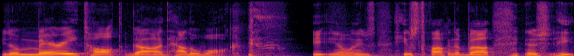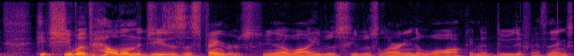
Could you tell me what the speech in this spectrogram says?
You know, Mary taught God how to walk. he, you know, when he was he was talking about, you know, she, he, he she would have held on to Jesus' fingers, you know, while he was he was learning to walk and to do different things.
